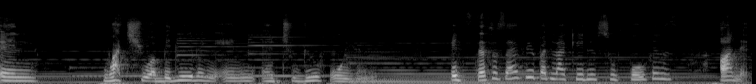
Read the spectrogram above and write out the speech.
in what you are believing in to do for you. It's necessary, but like you need to focus on it.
